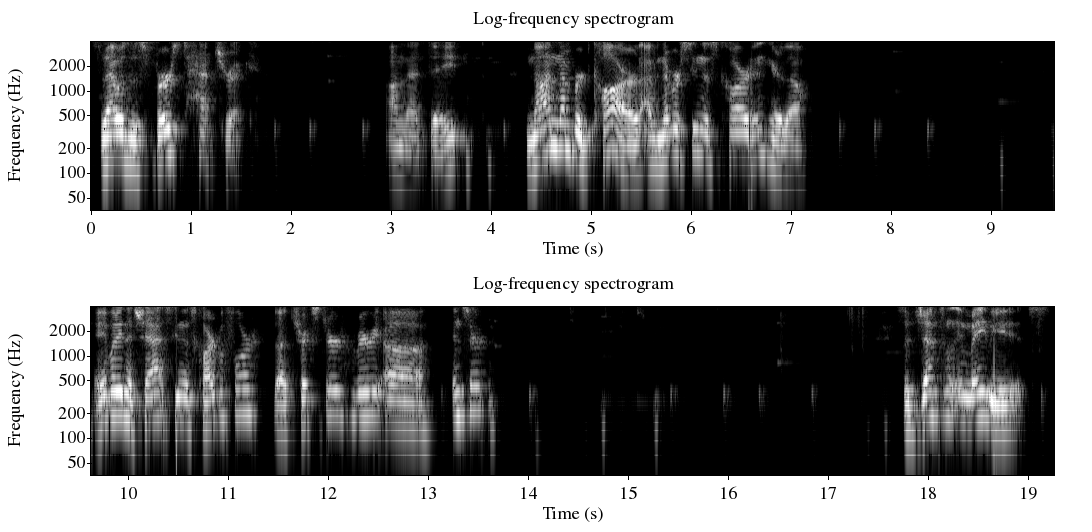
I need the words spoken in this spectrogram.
So that was his first hat trick on that date. Non-numbered card. I've never seen this card in here though. Anybody in the chat seen this card before? The trickster very uh, insert. So definitely, maybe it's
